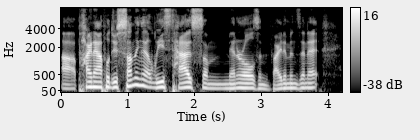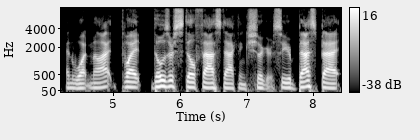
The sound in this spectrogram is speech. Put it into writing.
uh, pineapple juice something that at least has some minerals and vitamins in it and whatnot but those are still fast acting sugars. So your best bet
